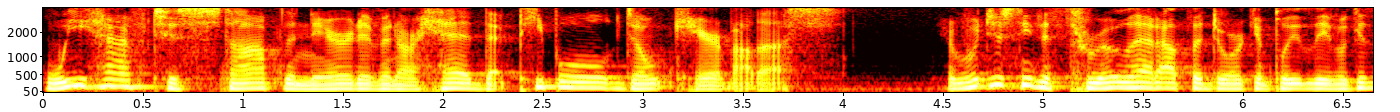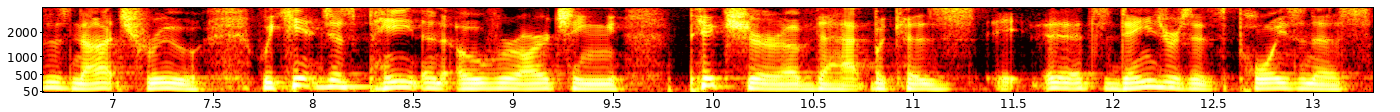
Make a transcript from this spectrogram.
We have to stop the narrative in our head that people don't care about us. We just need to throw that out the door completely because it's not true. We can't just paint an overarching picture of that because it's dangerous, it's poisonous,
